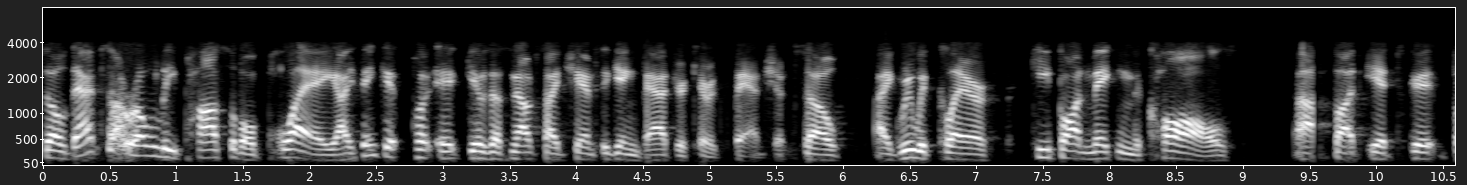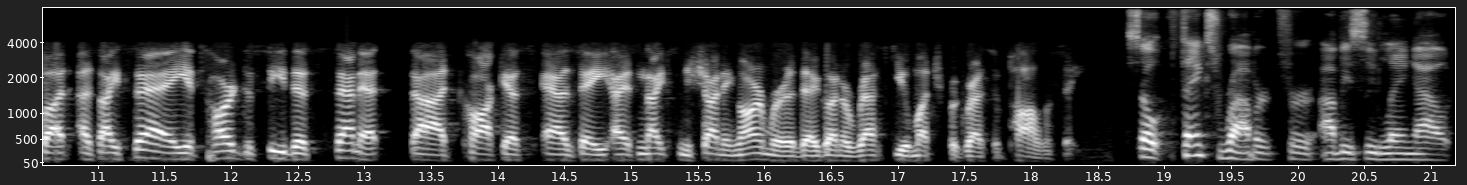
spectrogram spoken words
So that's our only possible play. I think it put it gives us an outside chance of getting Badger Care expansion. So I agree with Claire. Keep on making the calls, uh, but it's but as I say, it's hard to see this Senate uh, caucus as a as knights in shining armor. They're going to rescue much progressive policy. So thanks, Robert, for obviously laying out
